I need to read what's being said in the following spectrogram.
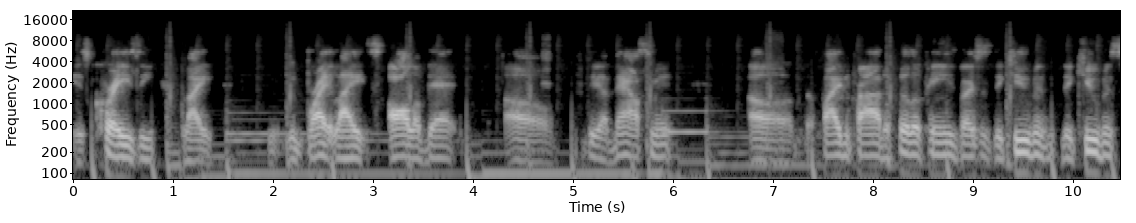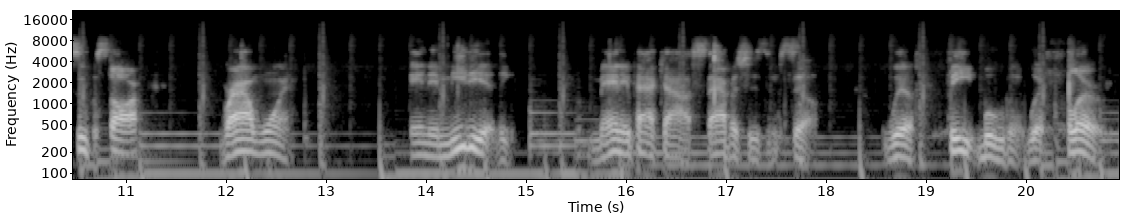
is crazy. Like the bright lights, all of that. Uh, the announcement, uh, the fighting pride of the Philippines versus the Cuban, the Cuban superstar. Round one, and immediately Manny Pacquiao establishes himself with feet movement, with flurries.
